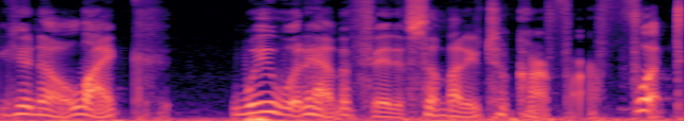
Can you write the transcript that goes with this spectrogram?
you know, like we would have a fit if somebody took off our foot.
